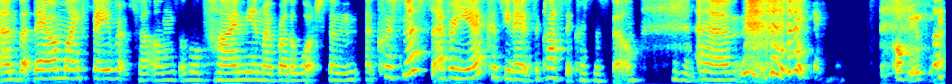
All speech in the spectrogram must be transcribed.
Um, but they are my favorite films of all time. Me and my brother watch them at Christmas every year because you know it's a classic Christmas film. Mhm. Um, obviously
